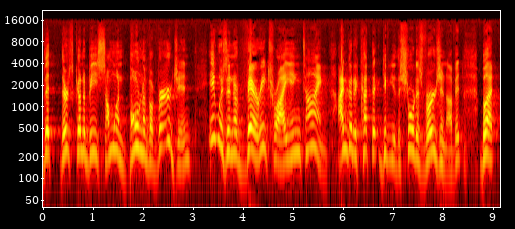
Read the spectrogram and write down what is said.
that there's going to be someone born of a virgin, It was in a very trying time. I'm going to cut the, give you the shortest version of it, but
